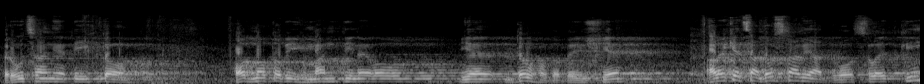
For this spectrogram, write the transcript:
Rúcanie týchto hodnotových mantinelov je dlhodobejšie, ale keď sa dostavia dôsledky,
